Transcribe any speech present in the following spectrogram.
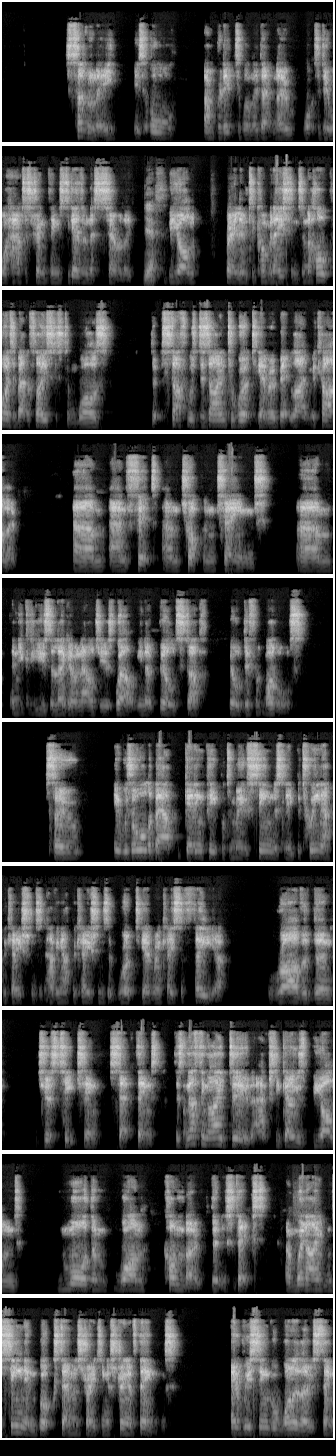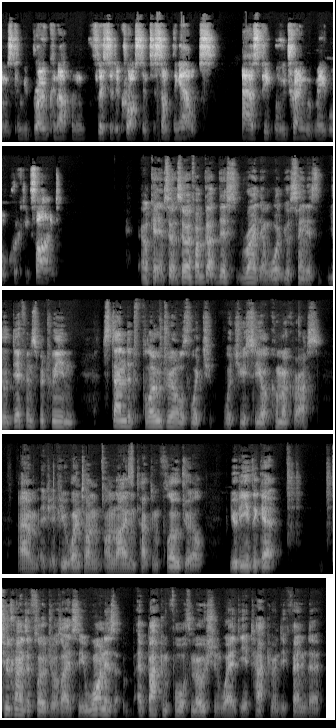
suddenly it's all unpredictable and they don't know what to do or how to string things together necessarily. Yes. Beyond very limited combinations. And the whole point about the flow system was that stuff was designed to work together a bit like Meccano um, and fit and chop and change Um, and you could use the Lego analogy as well. You know, build stuff, build different models. So it was all about getting people to move seamlessly between applications and having applications that work together in case of failure rather than just teaching set things. There's nothing I do that actually goes beyond more than one combo that is fixed. And when I'm seen in books demonstrating a string of things, every single one of those things can be broken up and flitted across into something else, as people who train with me will quickly find. Okay, so so if I've got this right, then what you're saying is your difference between standard flow drills, which which you see or come across, um, if if you went on online and typed in flow drill, you'd either get two kinds of flow drills I see. One is a back and forth motion where the attacker and defender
